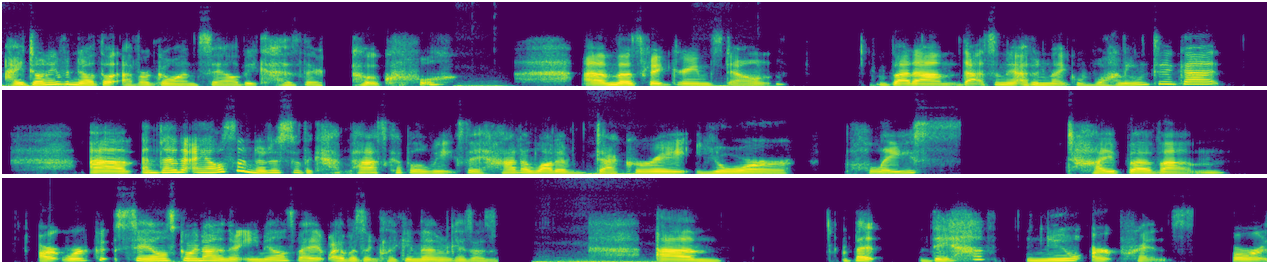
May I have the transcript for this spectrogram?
I don't even know if they'll ever go on sale because they're so cool. Um, those figurines don't. But um, that's something I've been like wanting to get. Um, and then I also noticed for the past couple of weeks they had a lot of decorate your place type of um artwork sales going on in their emails, but I, wasn't clicking them because I was um but they have new art prints for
